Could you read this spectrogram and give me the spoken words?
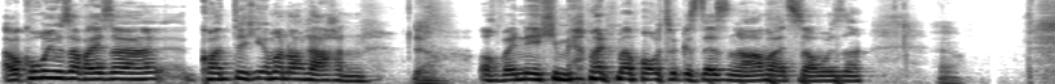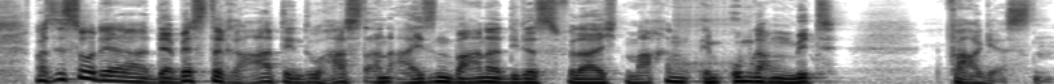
Aber kurioserweise konnte ich immer noch lachen. Ja. Auch wenn ich mehr manchmal im Auto gesessen habe als zu Hause. Was ist so der, der beste Rat, den du hast an Eisenbahner, die das vielleicht machen im Umgang mit Fahrgästen?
